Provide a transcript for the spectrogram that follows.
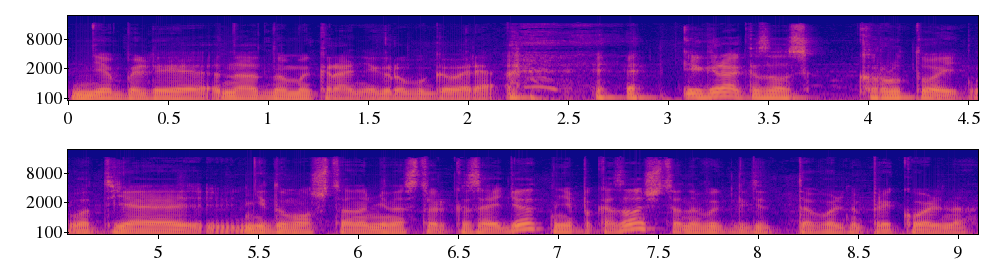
не были на одном экране, грубо говоря. Игра оказалась крутой. Вот я не думал, что она мне настолько зайдет. Мне показалось, что она выглядит довольно прикольно.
